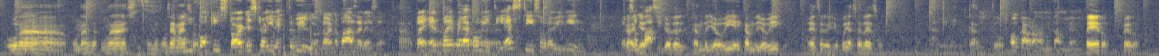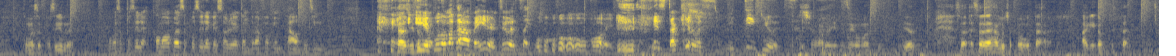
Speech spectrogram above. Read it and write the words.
una, una, una, una- ¿cómo se llama un eso? fucking Star Destroyer y destruirlo. No, él no puede hacer eso. Él puede pelear con ATST y sobrevivir. Pero O sea, eso es básico. yo cuando yo vi, cuando yo vi eso, que yo podía hacer eso, a mí me encantó. Oh, cabrón, a mí también. Pero, pero, ¿cómo eso es posible? ¿Cómo, es posible, ¿Cómo puede ser posible que sobreviva contra fucking Palpatine? Claro, si y él pu- pudo matar a Vader, too. It's like, oh boy. Starkiller was ridiculous. Yo, mano, yo no sé cómo. yo- eso, eso deja muchas preguntas a que contestar.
